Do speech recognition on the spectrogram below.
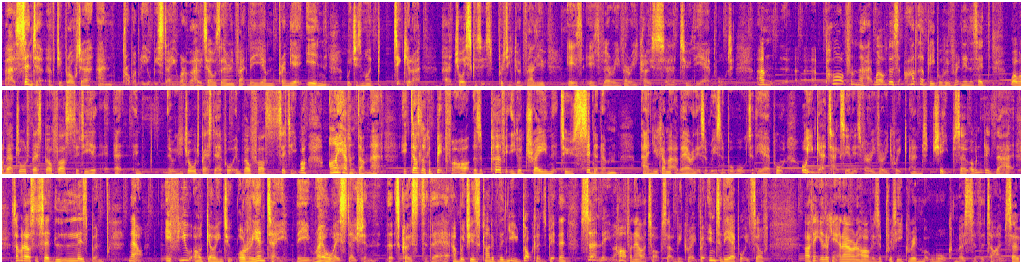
uh, centre of Gibraltar, and probably you'll be staying at one of the hotels there. In fact, the um, Premier Inn, which is my particular uh, choice because it's pretty good value, is is very very close uh, to the airport. Um, apart from that, well, there's other people who've written in and said, well, what about George Best Belfast City in, in George Best Airport in Belfast City? Well, I haven't done that. It does look a bit far. There's a perfectly good train to Sydenham, and you come out of there, and it's a reasonable walk to the airport. Or you can get a taxi, and it's very, very quick and cheap. So I wouldn't do that. Someone else has said Lisbon. Now, if you are going to Oriente, the railway station that's close to there, and which is kind of the new Docklands bit, then certainly half an hour tops, that would be great. But into the airport itself, I think you're looking at an hour and a half. It's a pretty grim walk most of the time. So,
